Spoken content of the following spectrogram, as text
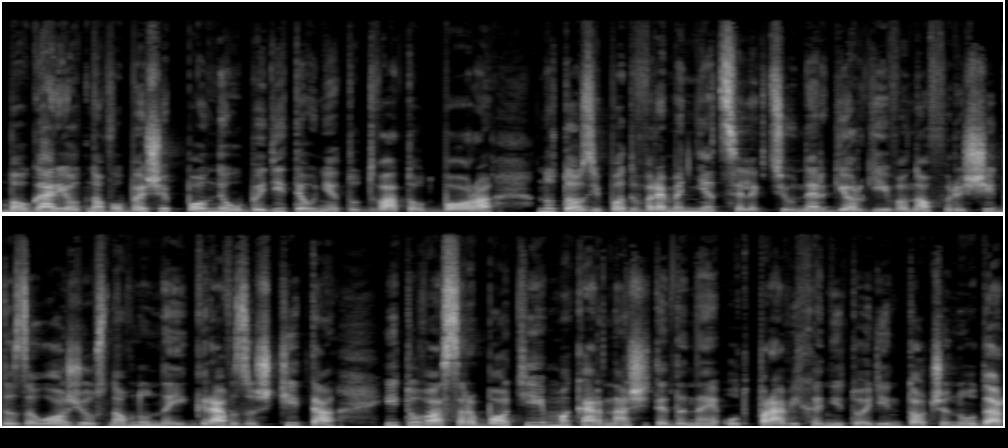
България отново беше по-неубедителният от двата отбора, но този път временният селекционер Георги Иванов реши да заложи основно на игра в защита и това сработи, макар нашите да не отправиха нито един точен удар.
